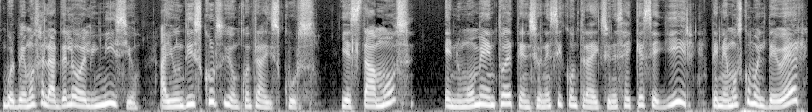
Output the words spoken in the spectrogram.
Volvemos a hablar de lo del inicio. Hay un discurso y un contradiscurso. Y estamos en un momento de tensiones y contradicciones hay que seguir. Tenemos como el deber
